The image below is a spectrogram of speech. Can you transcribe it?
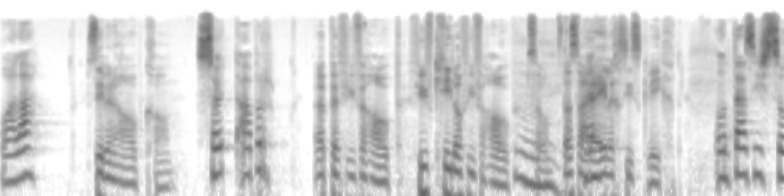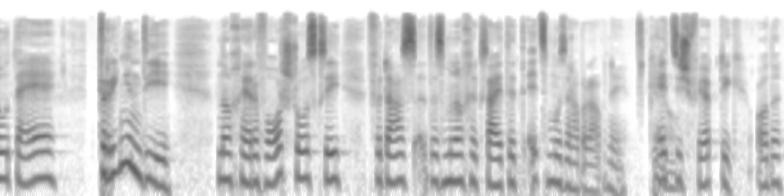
voilà, 7,5 gehabt. sollte aber Etwa 5,5. 5 Kilo, 5,5. So. Das wäre Ja. eigentlich sein Gewicht. Und das ist so der dringende nachher Vorstoß für das, dass man nachher gesagt hat, jetzt muss er aber abnehmen. Genau. Jetzt ist fertig, oder? Und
